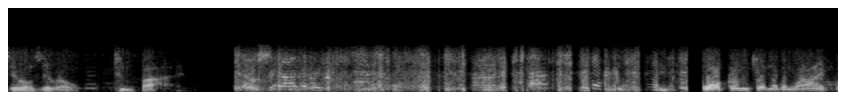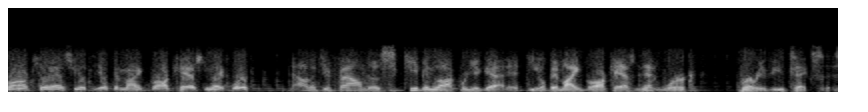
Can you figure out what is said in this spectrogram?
0025. Welcome to another live broadcast here at the Open Mic Broadcast Network. Now that you found us, keep it locked where you got it. The Open Mic Broadcast Network, Prairie View, Texas.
